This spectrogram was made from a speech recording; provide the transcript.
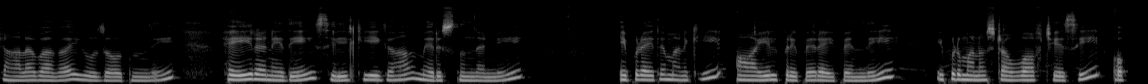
చాలా బాగా యూజ్ అవుతుంది. హెయిర్ అనేది సిల్కీగా మెరుస్తుందండి. ఇప్పుడైతే మనకి ఆయిల్ ప్రిపేర్ అయిపోయింది. ఇప్పుడు మనం స్టవ్ ఆఫ్ చేసి ఒక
